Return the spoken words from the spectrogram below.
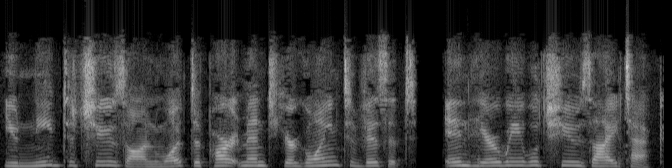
you need to choose on what department you're going to visit. In here we will choose iTech.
